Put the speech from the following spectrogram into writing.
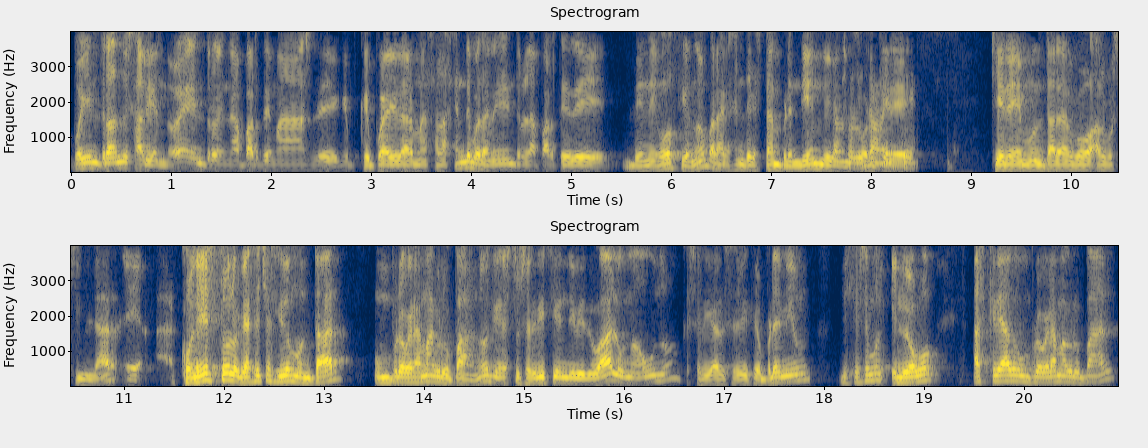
voy entrando y saliendo, ¿eh? entro en la parte más de que, puede ayudar más a la gente, pero también entro en la parte de, negocio, ¿no? Para la gente que está emprendiendo y que a lo mejor quiere, quiere montar algo, algo similar. Eh, con esto lo que has hecho ha sido montar un programa grupal, ¿no? Tienes tu servicio individual, uno a uno, que sería el servicio premium, dijésemos, y luego has creado un programa grupal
